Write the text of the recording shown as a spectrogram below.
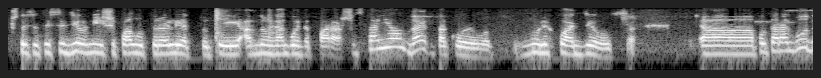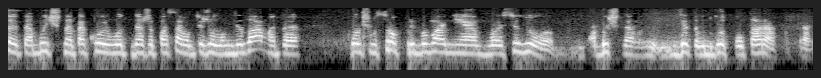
что если ты сидел меньше полутора лет, то ты одной ногой на параше стоял, да, это такое вот, ну, легко отделался. А, полтора года это обычно такой вот, даже по самым тяжелым делам, это в общем, срок пребывания в СИЗО обычно где-то вот год-полтора как раз.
